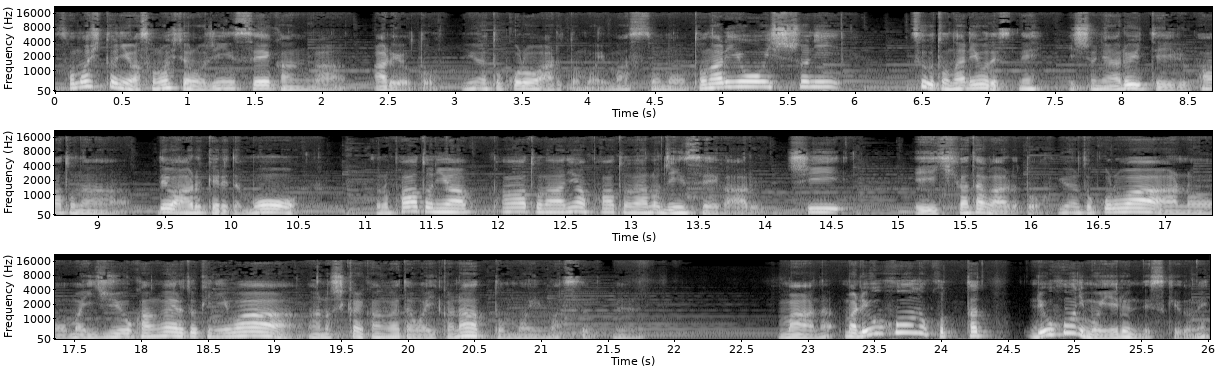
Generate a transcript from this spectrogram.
その人にはその人の人生観があるよというようなところはあると思います。その、隣を一緒に、すぐ隣をですね、一緒に歩いているパートナーではあるけれども、そのパートには、パートナーにはパートナーの人生があるし、生き方があるというようなところは、あの、まあ、移住を考えるときには、あの、しっかり考えた方がいいかなと思います。うん。まあな、まあ、両方のこた、両方にも言えるんですけどね。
